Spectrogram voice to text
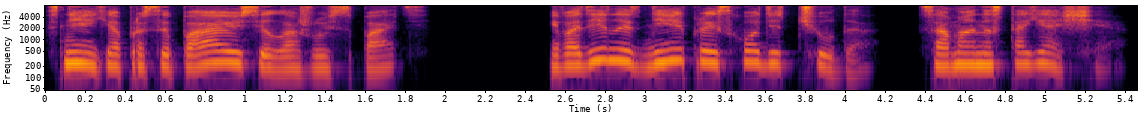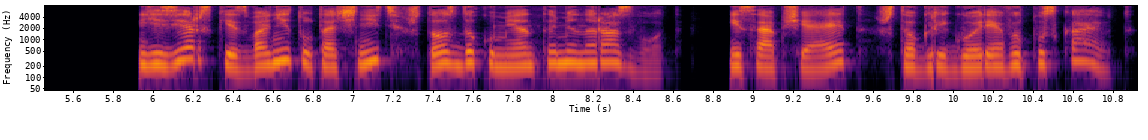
С ней я просыпаюсь и ложусь спать. И в один из дней происходит чудо. Самое настоящее. Езерский звонит уточнить, что с документами на развод, и сообщает, что Григория выпускают.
